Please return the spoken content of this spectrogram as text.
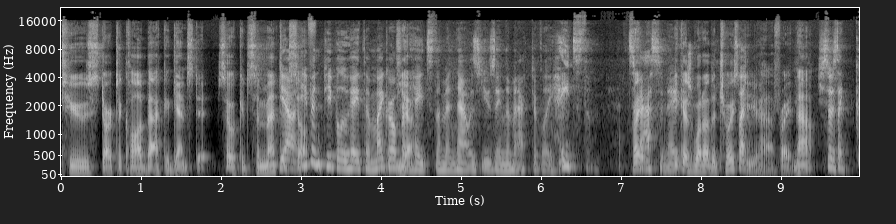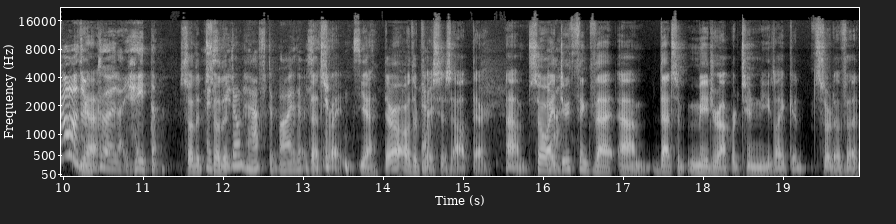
to start to claw back against it. So it could cement yeah, itself. even people who hate them. My girlfriend yeah. hates them and now is using them actively. Hates them. It's right? fascinating. Because what other choice but do you have right now? She's always like, "Oh, they're yeah. good. I hate them." So that so that you don't have to buy those. That's things. right. Yeah, there are other places out there. Um, so yeah. I do think that um, that's a major opportunity, like a sort of a.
